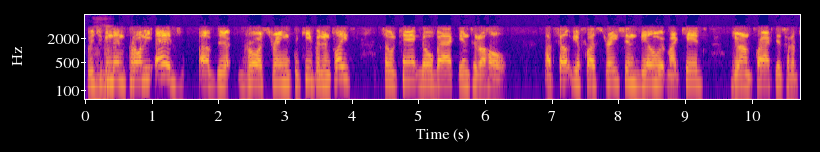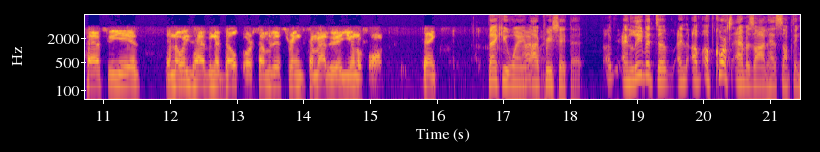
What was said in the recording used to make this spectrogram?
which you can then put on the edge of the drawstring to keep it in place so it can't go back into the hole. I felt your frustration dealing with my kids during practice for the past few years and always having a belt or some of their strings come out of their uniform. Thanks. Thank you, Wayne. I appreciate that. Uh, And leave it to. And of, of course, Amazon has something.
